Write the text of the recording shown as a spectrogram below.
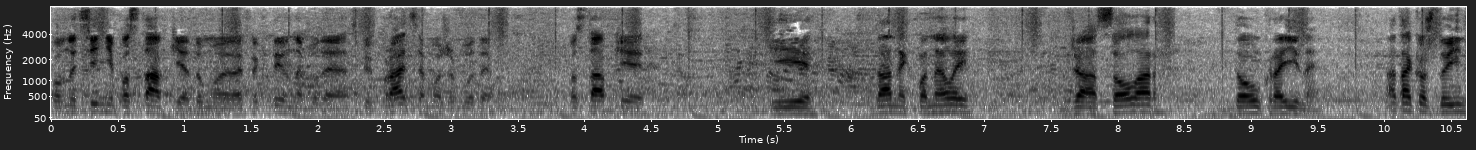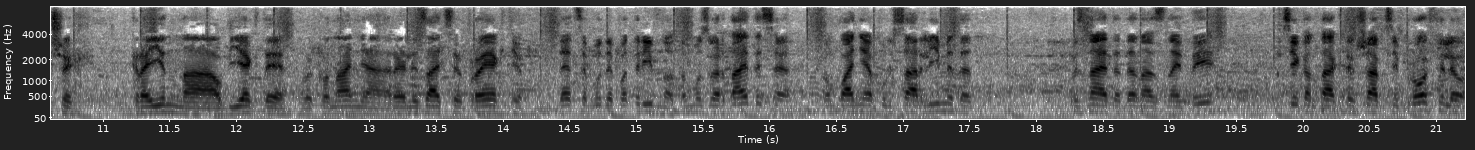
повноцінні поставки. Я думаю, ефективна буде співпраця, може бути поставки і даних панелей JA Solar до України, а також до інших країн на об'єкти виконання реалізації проєктів, де це буде потрібно. Тому звертайтеся, компанія Pulsar Limited. Ви знаєте, де нас знайти. Всі контакти в шапці профілю.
